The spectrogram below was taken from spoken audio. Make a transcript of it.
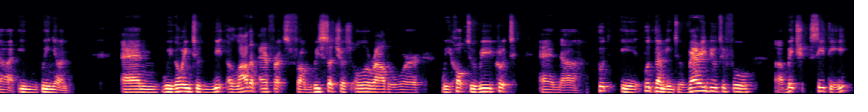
uh, in Quy And we're going to need a lot of efforts from researchers all around the world. We hope to recruit and uh, put, in, put them into a very beautiful beach city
